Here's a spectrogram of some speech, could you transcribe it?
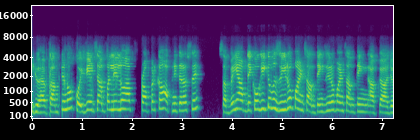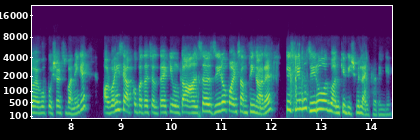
you have come to know कोई भी एग्ज़ाम्पल ले लो आप प्रॉपर का, अपनी तरफ़ से। सब में आप देखोगे कि वो zero point something zero point something आपका जो है वो क्वेश्चन बनेंगे। और वहीं से आपको पता चलता है कि उनका आंसर ज़ीरो पॉइंट समथिंग आ रहा है तो इसलिए वो ज़ीरो और वन के बीच में लाइक करेंगे।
